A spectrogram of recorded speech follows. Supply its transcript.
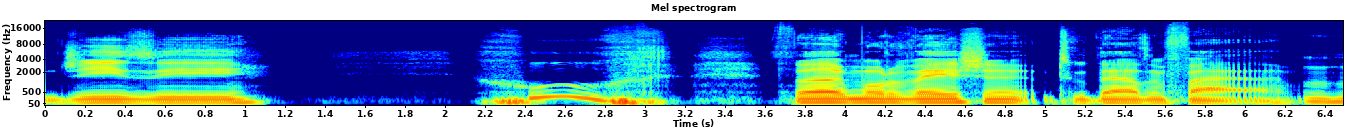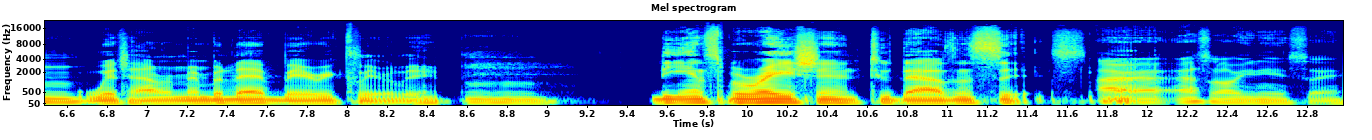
Jeezy. Whew. Thug Motivation 2005, Mm-hmm. which I remember that very clearly. Mm-hmm. The Inspiration 2006. All right, that's all you need to say.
